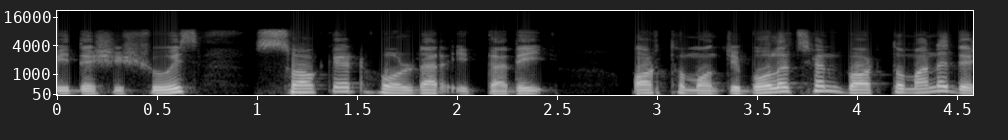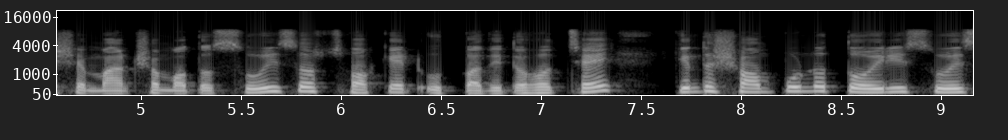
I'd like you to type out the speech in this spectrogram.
বিদেশি সুইচ, সকেট হোল্ডার ইত্যাদি। অর্থমন্ত্রী বলেছেন, বর্তমানে দেশে মানসম্মত সুইচ ও সকেট উৎপাদিত হচ্ছে, কিন্তু সম্পূর্ণ তৈরি সুইচ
